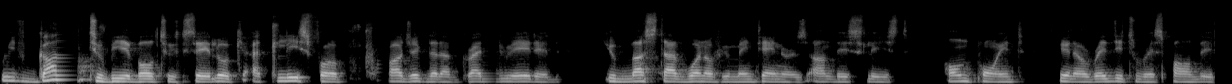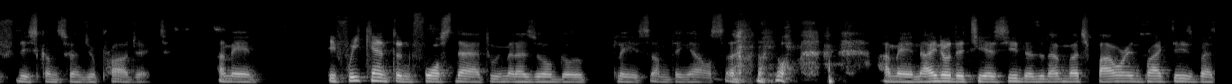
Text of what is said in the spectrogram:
we've got to be able to say, look, at least for a project that I've graduated, you must have one of your maintainers on this list on point, you know, ready to respond if this concerns your project. I mean, if we can't enforce that, we might as well go play something else. I mean, I know the TSC doesn't have much power in practice, but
